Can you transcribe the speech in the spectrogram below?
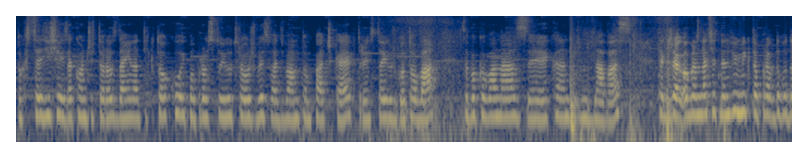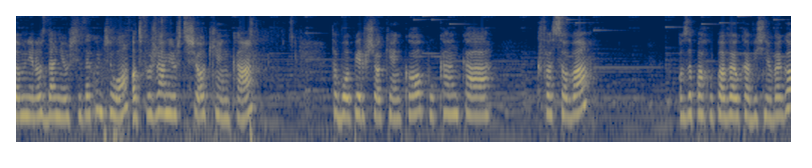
to chcę dzisiaj zakończyć to rozdanie na TikToku i po prostu jutro już wysłać Wam tą paczkę, która jest tutaj już gotowa, zapakowana z y, kalendarzem dla Was. Także jak oglądacie ten filmik, to prawdopodobnie rozdanie już się zakończyło. Otworzyłam już trzy okienka. To było pierwsze okienko, pukanka kwasowa o zapachu pawełka wiśniowego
